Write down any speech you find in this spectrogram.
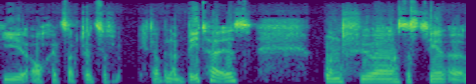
die auch jetzt aktuell, zu, ich glaube, in der Beta ist und für System, äh,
